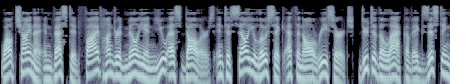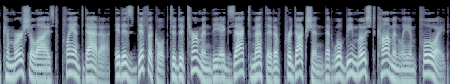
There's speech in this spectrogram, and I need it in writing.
while China invested 500 million US dollars into cellulosic ethanol research. Due to the lack of existing commercialized plant data, it is difficult to determine the exact method of production that will be most commonly employed.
